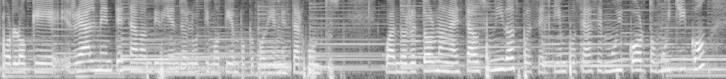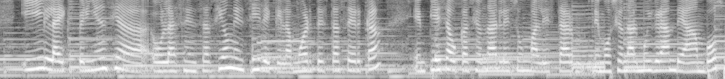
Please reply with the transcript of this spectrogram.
por lo que realmente estaban viviendo el último tiempo que podían estar juntos. Cuando retornan a Estados Unidos, pues el tiempo se hace muy corto, muy chico y la experiencia o la sensación en sí de que la muerte está cerca empieza a ocasionarles un malestar emocional muy grande a ambos,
